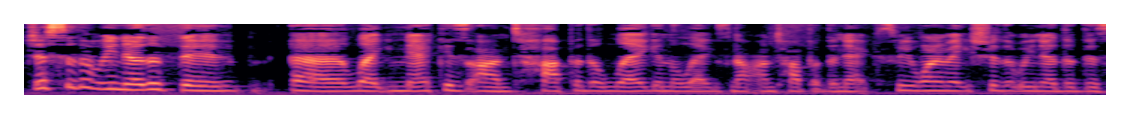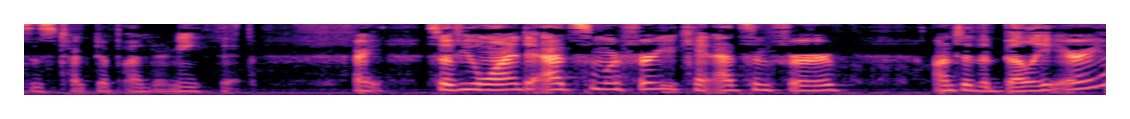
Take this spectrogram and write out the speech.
just so that we know that the uh, like neck is on top of the leg and the leg's not on top of the neck. So we want to make sure that we know that this is tucked up underneath it. All right. So if you wanted to add some more fur, you can add some fur onto the belly area.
